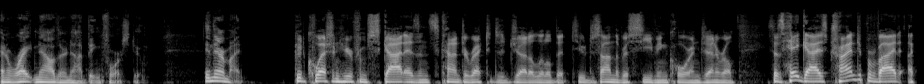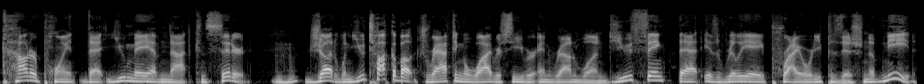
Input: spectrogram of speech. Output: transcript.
And right now, they're not being forced to, in their mind. Good question here from Scott, as it's kind of directed to Judd a little bit too, just on the receiving core in general. He says, Hey guys, trying to provide a counterpoint that you may have not considered. Judd, when you talk about drafting a wide receiver in round one, do you think that is really a priority position of need?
